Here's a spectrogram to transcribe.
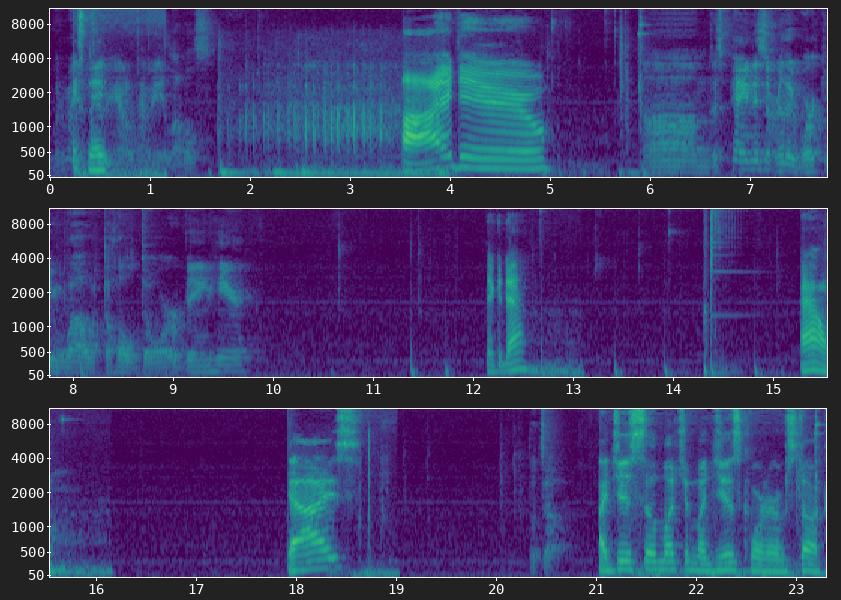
What am I Thanks, doing? mate. I don't have any levels. I do. Um, this pane isn't really working well with the whole door being here. Take it down. Ow. Guys, What's up? I jizzed so much in my jizz corner, I'm stuck.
